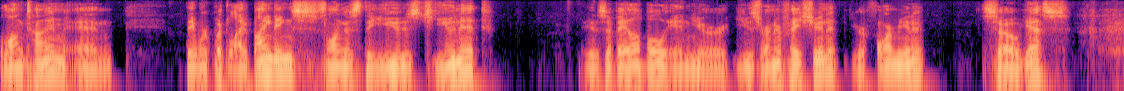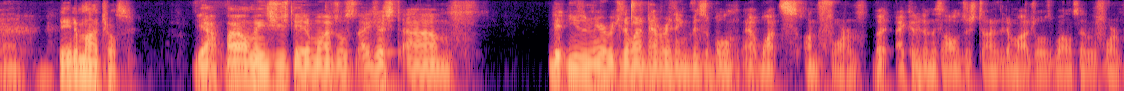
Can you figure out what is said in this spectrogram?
a long time, and they work with live bindings as long as the used unit is available in your user interface unit, your form unit. So yes, uh, data modules. Yeah, by all means use data modules. I just um, didn't use them here because I wanted to have everything visible at once on the form. But I could have done this all just on the module as well instead of a form.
